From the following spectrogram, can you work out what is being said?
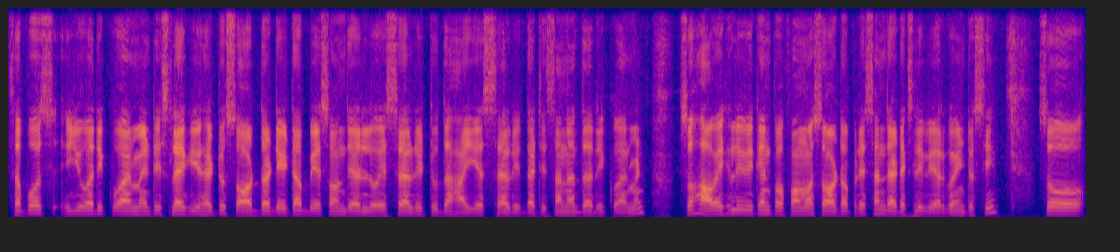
Suppose your requirement is like you have to sort the data based on their lowest salary to the highest salary. That is another requirement. So how actually we can perform a sort operation? That actually we are going to see. So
